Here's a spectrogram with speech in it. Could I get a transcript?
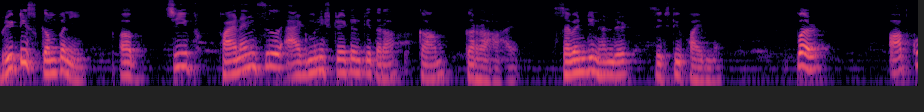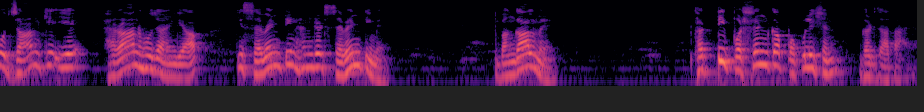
ब्रिटिश कंपनी अब चीफ फाइनेंशियल एडमिनिस्ट्रेटर की तरह काम कर रहा है 1765 में। पर आपको जान के ये हैरान हो जाएँगे आप कि 1770 में, बंगाल में 30 परसेंट का पॉपुलेशन घट जाता है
